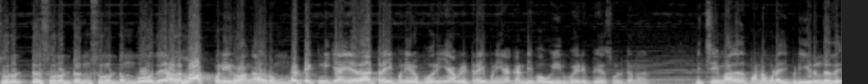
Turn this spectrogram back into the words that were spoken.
சுருட்டு சுருட்டுன்னு சுருட்டும் போது அதை லாக் பண்ணிடுவாங்க அது ரொம்ப டெக்னிக்காக ஏதாவது ட்ரை பண்ணிட போகிறீங்க அப்படி ட்ரை பண்ணீங்கன்னா கண்டிப்பாக உயிர் போயிருப்பே சொல்லிட்டேன் நான். நிச்சயமாக அது பண்ணக்கூடாது. இப்படி இருந்தது.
